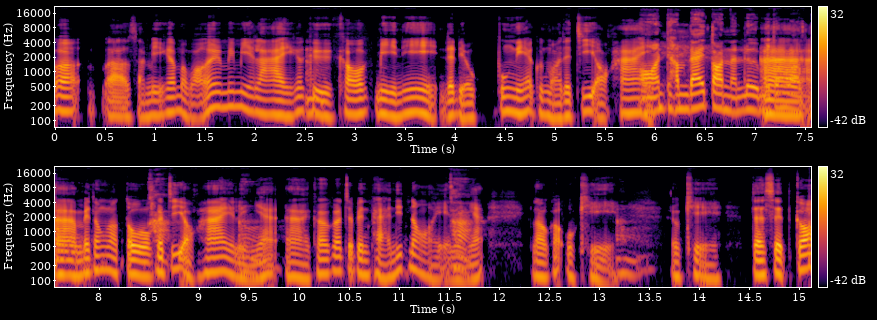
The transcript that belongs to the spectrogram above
ก็เอ่อสามีก็บอกว่าเอ้ยไม่มีอะไรก็คือเขามีนี่แล้วเดี๋ยวพรุ่งนี้คุณหมอจะจี้ออกให้อ๋อทำได้ตอนนั้นเลยไม่ต้องรอโตาไม่ต้องรอโตค่ะก็จี้ออกให้อะไรเงี้ย อ่าเขาก็จะเป็นแผลนิดหน่อยอะไรค่ะเงี้ย เราก็โอเคอ่าโอเค แต่เสร็จก็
